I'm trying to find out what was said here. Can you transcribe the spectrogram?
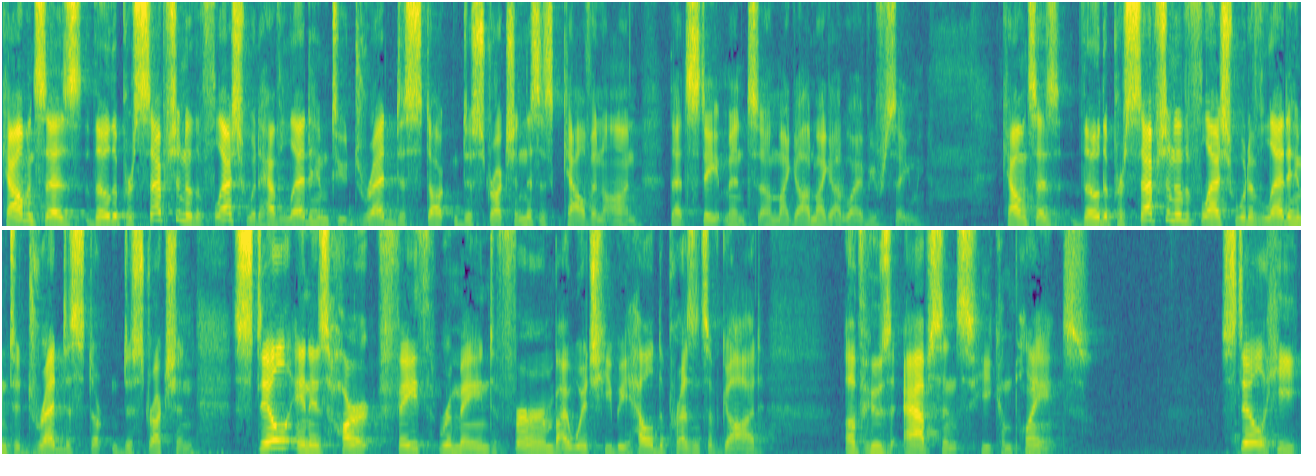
Calvin says, though the perception of the flesh would have led him to dread destruction, this is Calvin on that statement, uh, My God, my God, why have you forsaken me? Calvin says, though the perception of the flesh would have led him to dread destruction, still in his heart faith remained firm, by which he beheld the presence of God, of whose absence he complains. Still, he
